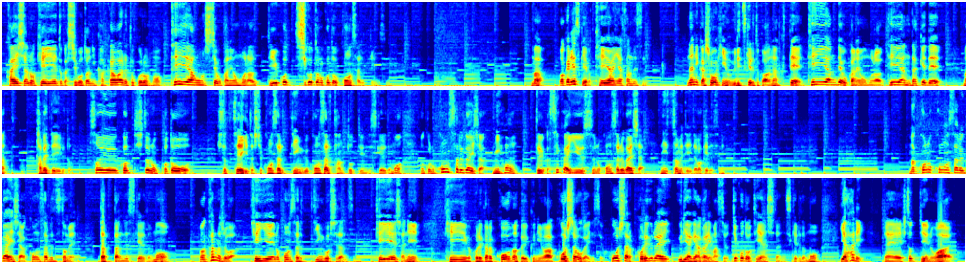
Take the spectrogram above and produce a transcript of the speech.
会社の経営とか仕事に関わるところの提案をしてお金をもらうっていうこ仕事のことをコンサルって言うんですね。まあ、わかりやすく言えば提案屋さんですね。何か商品を売りつけるとかはなくて、提案でお金をもらう。提案だけで、まあ、食べていると。そういう人のことを一つ定義としてコンサルティング、コンサルタントって言うんですけれども、ま、このコンサル会社、日本というか世界有数のコンサル会社に勤めていたわけですね。まあ、このコンサル会社、コンサル勤めだったんですけれども、まあ、彼女は経営のコンサルティングをしてたんですね。経営者に、経営がこれからこううまくいくには、こうした方がいいですよ。こうしたらこれぐらい売り上げ上がりますよ。ってことを提案してたんですけれども、やはり、えー、人っていうのは、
